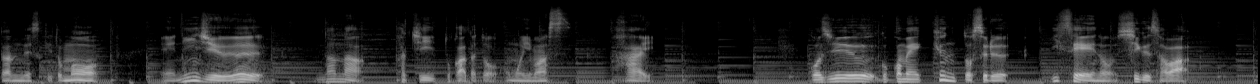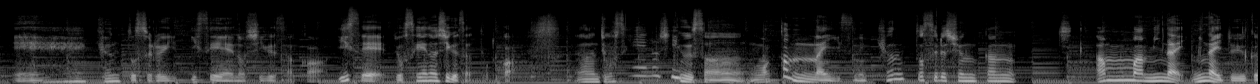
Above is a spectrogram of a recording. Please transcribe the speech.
たんですけども、えー、8とかだと思います。はい。55個目キュンとする異性の仕草はえー、キュンとする異性の仕草か。異性女性の仕草ってことか。あ女性の仕草わかんないですね。キュンとする瞬間あんま見ない見ないというか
